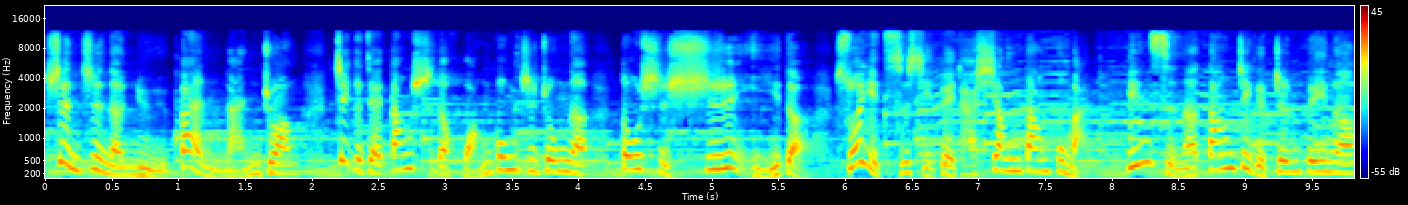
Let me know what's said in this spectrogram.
甚至呢女扮男装，这个在当时的皇宫之中呢都是失仪的，所以慈禧对她相当不满。因此呢，当这个珍妃呢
